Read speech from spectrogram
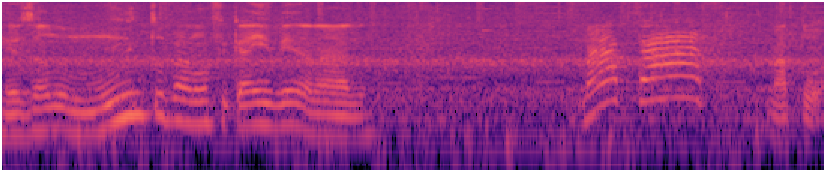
Rezando muito para não ficar envenenado. Mata! Matou.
